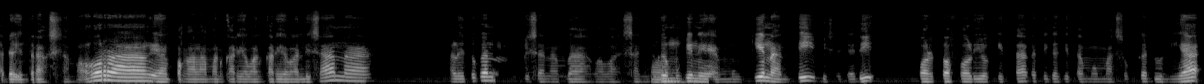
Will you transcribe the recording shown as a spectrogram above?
ada interaksi sama orang yang pengalaman karyawan-karyawan di sana hal itu kan bisa nambah wawasan juga Hmm. mungkin ya yang mungkin nanti bisa jadi portofolio kita ketika kita mau masuk ke dunia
